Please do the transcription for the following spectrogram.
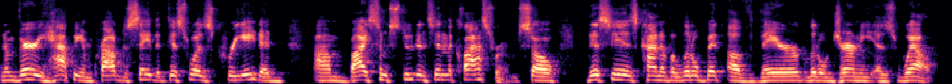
And I'm very happy and proud to say that this was created um, by some students in the classroom. So this is kind of a little bit of their little journey as well.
